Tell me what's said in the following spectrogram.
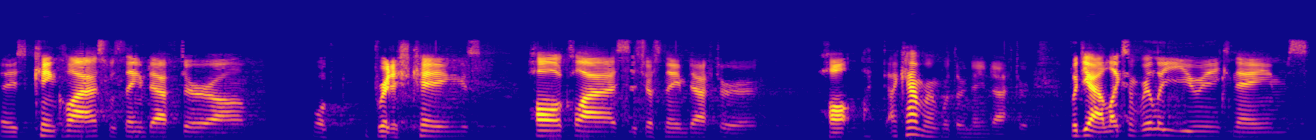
His king class was named after, um, well, British kings. Hall class is just named after Hall. I can't remember what they're named after. But yeah, like some really unique names.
